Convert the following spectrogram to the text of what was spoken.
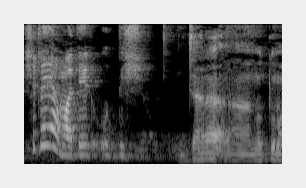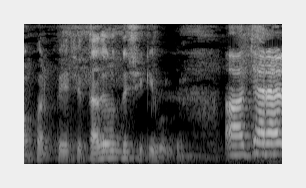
সেটাই আমাদের উদ্দেশ্য। যারা নতুন অফার পেয়েছে তাদের উদ্দেশ্যে কি বলবেন? যারা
